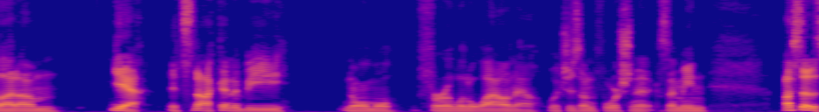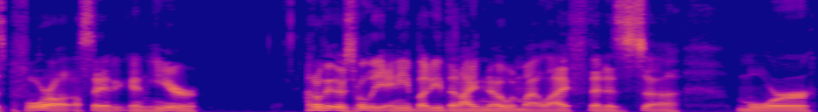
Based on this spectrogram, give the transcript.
but um yeah, it's not going to be normal for a little while now, which is unfortunate because I mean I've said this before. I'll, I'll, say it again here. I don't think there's really anybody that I know in my life that is uh, more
